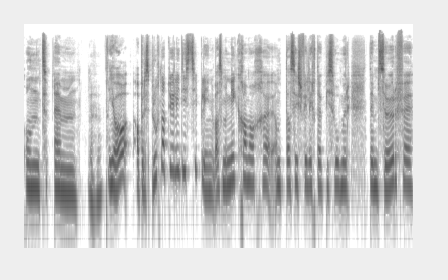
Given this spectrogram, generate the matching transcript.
Und ähm, mhm. ja, aber es braucht natürlich Disziplin, was man nicht machen kann. Und das ist vielleicht etwas, wo man dem Surfen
